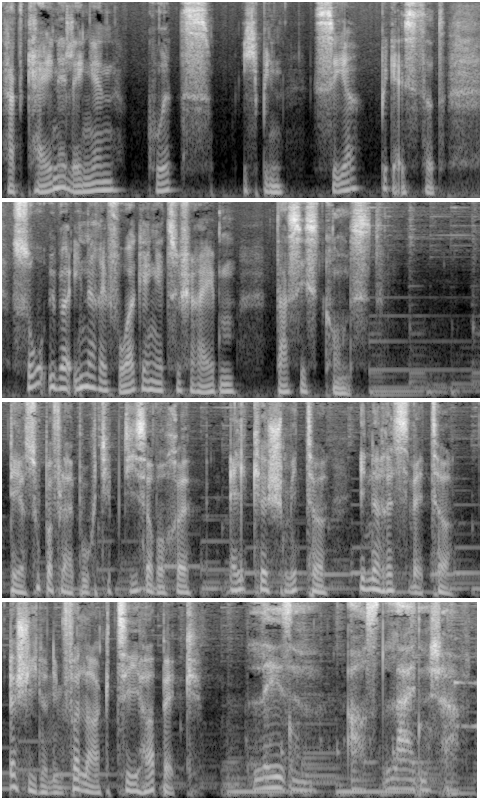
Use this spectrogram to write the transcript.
hat keine Längen, kurz, ich bin sehr begeistert. So über innere Vorgänge zu schreiben, das ist Kunst. Der Superfly-Buchtipp dieser Woche: Elke Schmitter, Inneres Wetter. Erschienen im Verlag CH Beck. Lesen aus Leidenschaft.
